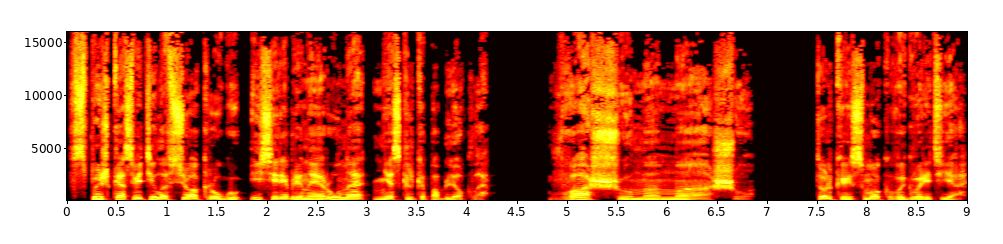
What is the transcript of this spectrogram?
Вспышка осветила всю округу, и серебряная руна несколько поблекла. «Вашу мамашу!» Только и смог выговорить я.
